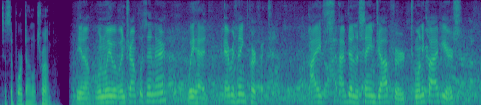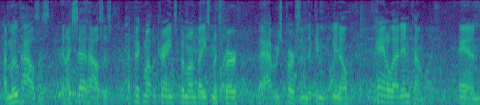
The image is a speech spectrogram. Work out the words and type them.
to support Donald Trump. You know, when we when Trump was in there, we had everything perfect. I've I've done the same job for 25 years. I move houses and I set houses. I pick them up with cranes, put them on basements for the average person that can, you know, handle that income. And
